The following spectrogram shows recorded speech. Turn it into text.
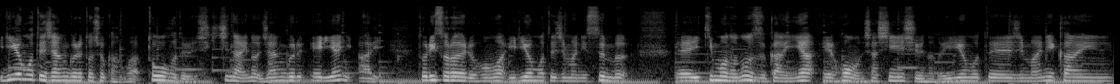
西表ジャングル図書館は当ホテル敷地内のジャングルエリアにあり取り揃える本は西表島に住む、えー、生き物の図鑑や絵本写真集など西表島に関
